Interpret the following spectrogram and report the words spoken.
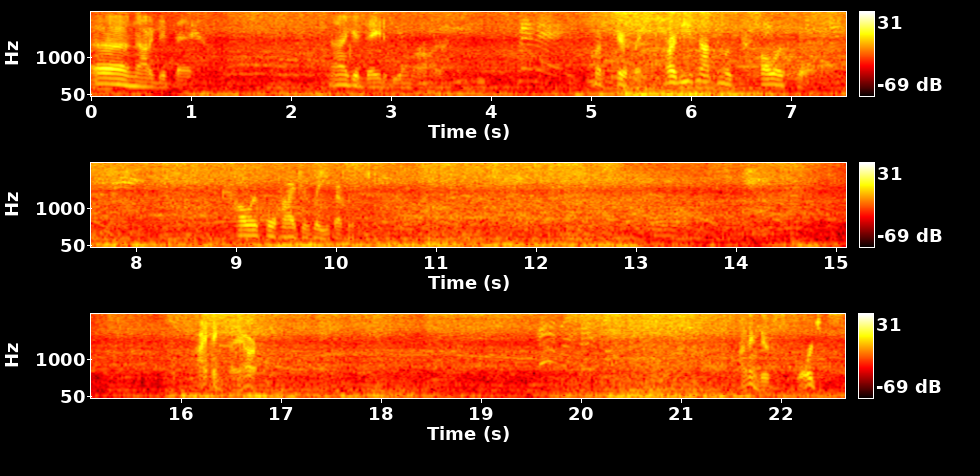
Uh, not a good day. Not a good day to be a marauder. But seriously, are these not the most colorful, colorful hydras that you've ever seen? Think they are. I think they're just gorgeous.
